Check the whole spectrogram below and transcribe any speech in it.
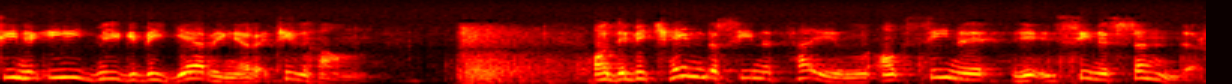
sine ydmyke begjæringer til ham. Og de bekjenner sine feil og sine, sine sønder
